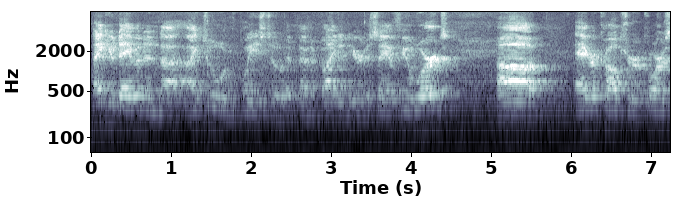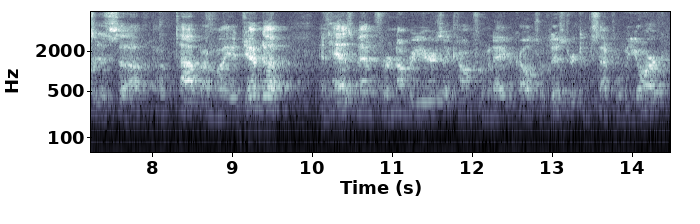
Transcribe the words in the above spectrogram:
Thank you, David, and uh, I too am pleased to have been invited here to say a few words. Uh, agriculture, of course, is uh, top on my agenda and has been for a number of years. I come from an agricultural district in central New York.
